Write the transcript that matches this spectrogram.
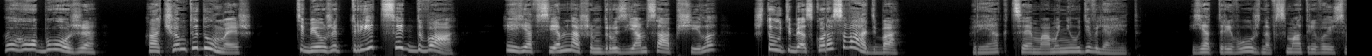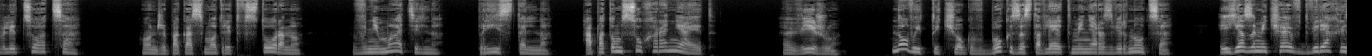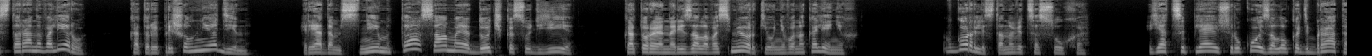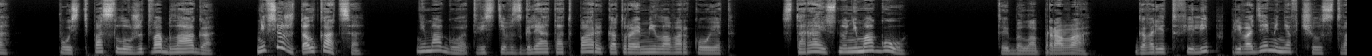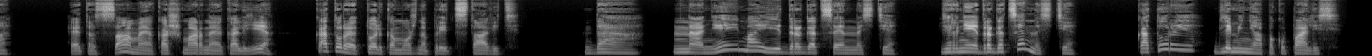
«О, боже! О чем ты думаешь? Тебе уже 32, и я всем нашим друзьям сообщила, что у тебя скоро свадьба!» Реакция мамы не удивляет. Я тревожно всматриваюсь в лицо отца. Он же пока смотрит в сторону, внимательно, пристально, а потом сухо роняет. «Вижу». Новый тычок в бок заставляет меня развернуться, и я замечаю в дверях ресторана Валеру, который пришел не один. Рядом с ним та самая дочка судьи, которая нарезала восьмерки у него на коленях. В горле становится сухо. Я цепляюсь рукой за локоть брата, пусть послужит во благо. Не все же толкаться. Не могу отвести взгляд от пары, которая мило воркует. Стараюсь, но не могу». «Ты была права», — говорит Филипп, приводя меня в чувство. «Это самое кошмарное колье, которое только можно представить». «Да, на ней мои драгоценности. Вернее, драгоценности, которые для меня покупались».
